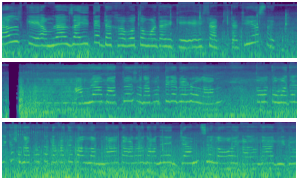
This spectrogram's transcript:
কালকে আমরা যাইতে দেখাবো তোমাদেরকে এই ফ্যাক্টরিটা ঠিক আছে? আমরা মাত্র সোনাপুর থেকে বের হলাম, তো তোমাদেরকে সোনাপুরটা দেখাতে পারলাম না, কারণ অনেক জ্যাম ছিল, ওই কারণে আর ভিডিও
